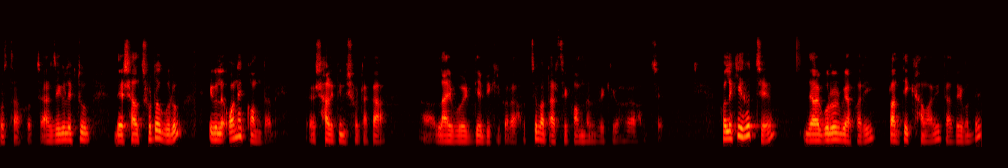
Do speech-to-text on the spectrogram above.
প্রস্তাব হচ্ছে। আর যেগুলো একটু দেড় সাল ছোটো গরু, এগুলো অনেক কম দামে, সাড়ে তিনশো টাকা লাইভ ওয়েট দিয়ে বিক্রি করা হচ্ছে বা তার চেয়ে কম দামে বিক্রি করা হচ্ছে। ফলে কি হচ্ছে? যারা গরুর ব্যাপারী, প্রান্তিক খামারি, তাদের মধ্যে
